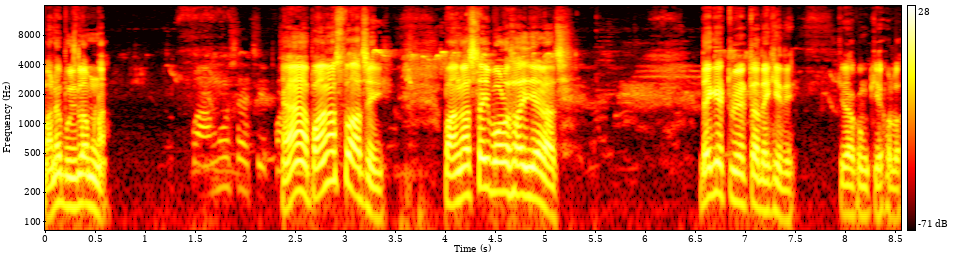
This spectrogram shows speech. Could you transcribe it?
মানে বুঝলাম না। হ্যাঁ পাঙাশ তো আছেই। পাঙাশটাই বড় সাইজের আছে। দেখি একটু নেটটা দেখিয়ে দিন কীরকম কী হলো।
